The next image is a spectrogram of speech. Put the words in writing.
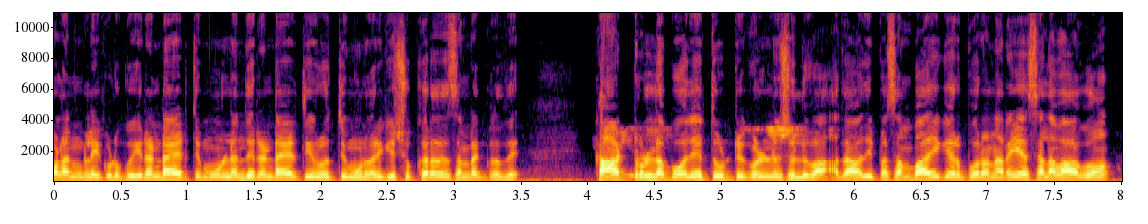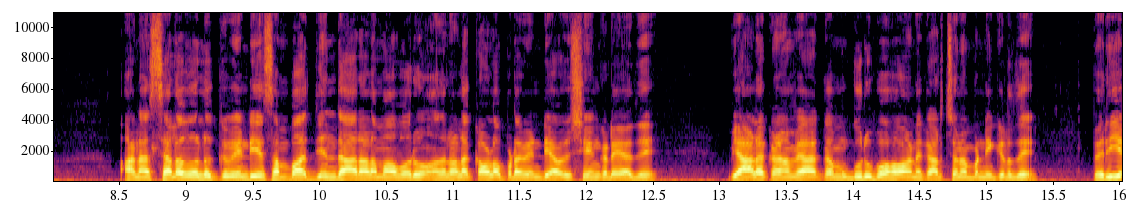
பலன்களை கொடுக்கும். இரண்டாயிரத்தி மூணுலேருந்து இரண்டாயிரத்தி இருபத்தி மூணு வரைக்கும் சுக்கரதசம் நடக்கிறது. காற்றுள்ள போதே தூற்றிக்கொள்னு சொல்லுவா. அதாவது இப்போ சம்பாதிக்கிற பூரா நிறைய செலவாகும். ஆனால் செலவுகளுக்கு வேண்டிய சம்பாத்தியம் தாராளமாக வரும். அதனால் கவலைப்பட வேண்டிய அவசியம் கிடையாது. வியாழக்கிழமை வியாக்கம் குரு பகவானுக்கு அர்ச்சனை பண்ணிக்கிறது. பெரிய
